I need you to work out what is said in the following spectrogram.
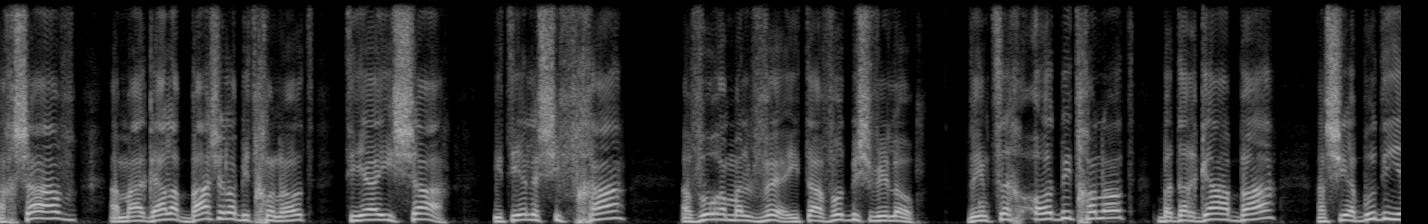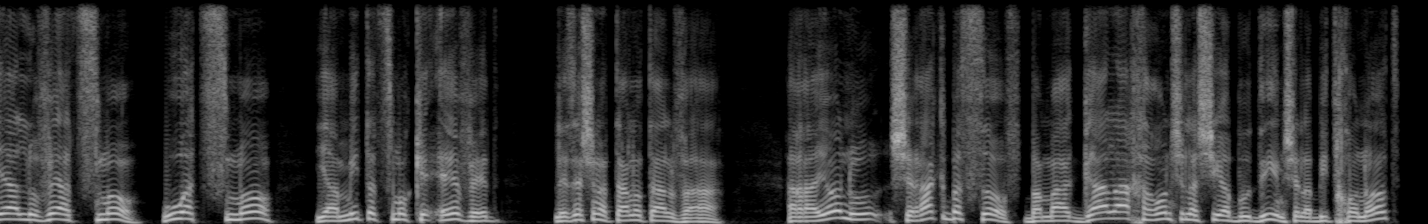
עכשיו, המעגל הבא של הביטחונות תהיה האישה, היא תהיה לשפחה עבור המלווה, היא תעבוד בשבילו. ואם צריך עוד ביטחונות, בדרגה הבאה, השעבוד יהיה הלווה עצמו, הוא עצמו יעמיד עצמו כעבד לזה שנתן לו את ההלוואה. הרעיון הוא שרק בסוף, במעגל האחרון של השעבודים, של הביטחונות,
